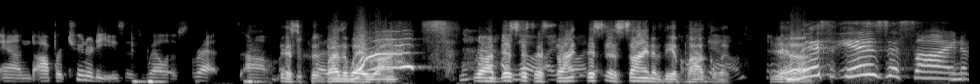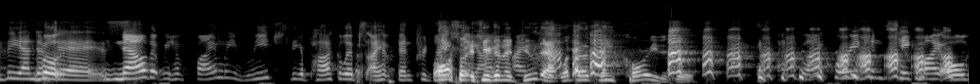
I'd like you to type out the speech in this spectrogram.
and opportunities as well as threats. Um, yes, but by the way, Ron, Ron, this know, is a sign. This is a sign of the apocalypse. Yeah. This is a sign of the end well, of days. Now that we have finally reached the apocalypse, I have been predicting. Also, if you're going to do that, what does that leave Kori to do? well, Kori can take my old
